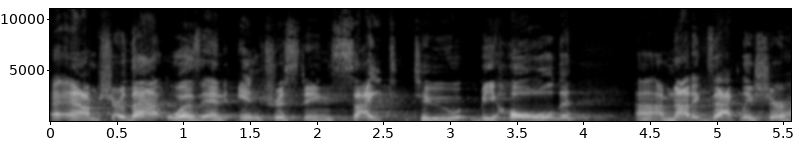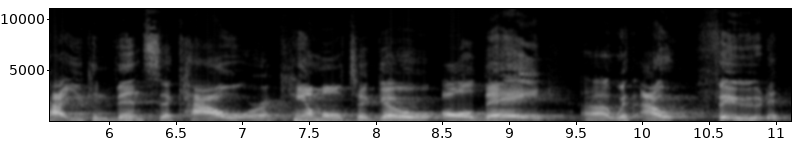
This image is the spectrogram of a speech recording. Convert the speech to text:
And I'm sure that was an interesting sight to behold. Uh, I'm not exactly sure how you convince a cow or a camel to go all day uh, without food.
